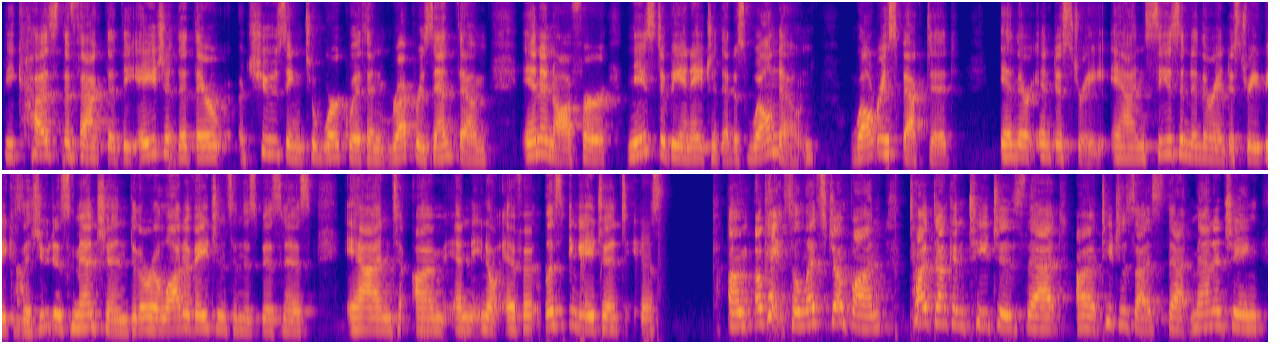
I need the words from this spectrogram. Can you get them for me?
because the fact that the agent that they're choosing to work with and represent them in an offer needs to be an agent that is well known, well respected, in their industry and seasoned in their industry because as you just mentioned there are a lot of agents in this business and um and you know if a listing agent is Um, okay, so let's jump on. Todd Duncan teaches that uh, teaches us that managing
